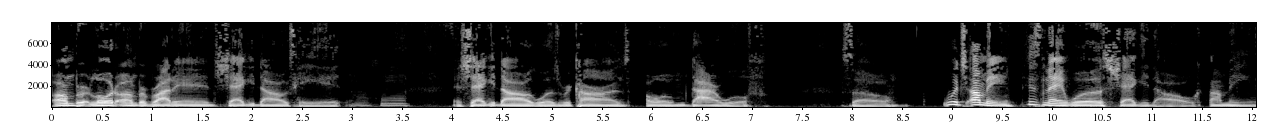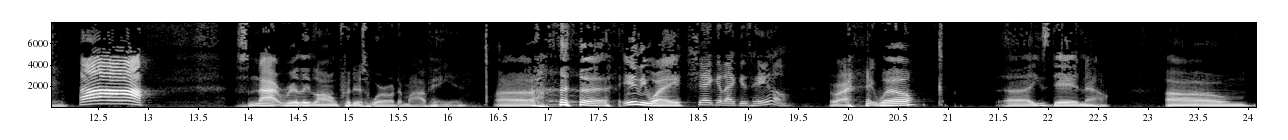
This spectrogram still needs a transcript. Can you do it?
Umber, Lord Umber brought in Shaggy Dog's head. And Shaggy Dog was Rickon's, um, direwolf. So, which, I mean, his name was Shaggy Dog. I mean, Ah! it's not really long for this world in my opinion. Uh, anyway, Shaggy like his hell. right well uh he's dead now um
